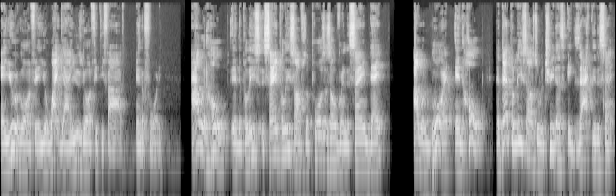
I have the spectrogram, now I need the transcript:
and you were going 50, you're a white guy, you was going 55 in a 40, I would hope that the police, the same police officer pulls us over in the same day, I would want and hope that that police officer would treat us exactly the same.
